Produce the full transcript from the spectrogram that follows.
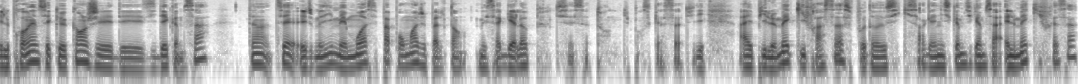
Et le problème, c'est que quand j'ai des idées comme ça, putain, tu sais, et je me dis, mais moi, c'est pas pour moi, j'ai pas le temps. Mais ça galope, tu sais, ça tourne, tu penses qu'à ça, tu dis, ah, et puis le mec qui fera ça, il faudrait aussi qu'il s'organise comme ci, comme ça. Et le mec qui ferait ça,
